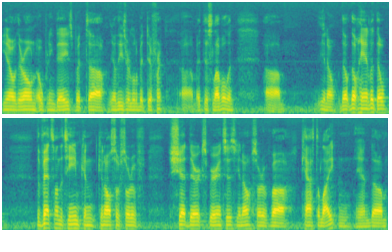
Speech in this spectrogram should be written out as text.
you know, their own opening days, but uh, you know, these are a little bit different um, at this level, and um, you know, they'll they'll handle it. They'll the vets on the team can can also sort of shed their experiences, you know, sort of uh, cast a light, and and um,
